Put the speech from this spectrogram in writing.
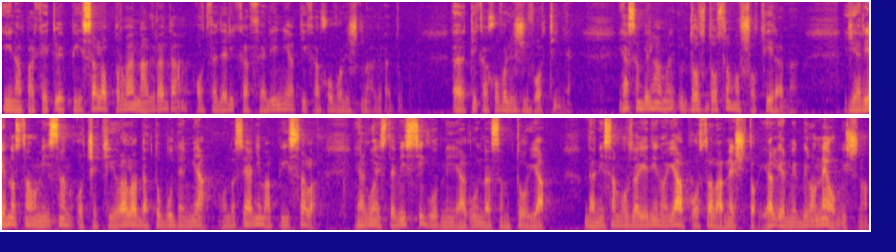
i na paketu je pisalo prva nagrada od Federica Fellinija ti kako voliš nagradu, e, ti kako voliš životinje. Ja sam bila doslovno šokirana jer jednostavno nisam očekivala da to budem ja. Onda se ja njima pisala. Ja govorim, jeste vi sigurni, ja govorim da sam to ja. Da nisam možda jedino ja poslala nešto, jel? jer mi je bilo neobično.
